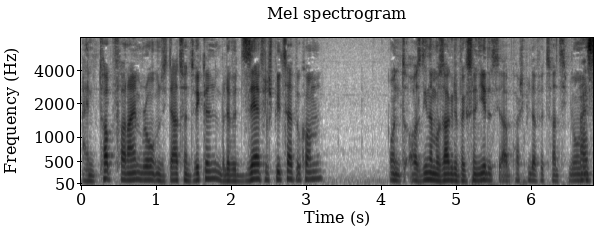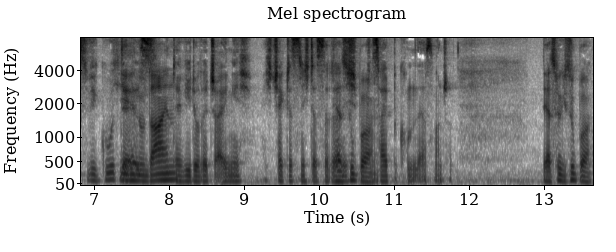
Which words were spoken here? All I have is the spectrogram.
ein Top-Verein, Bro, um sich da zu entwickeln, weil er wird sehr viel Spielzeit bekommen. Und aus Dinamo Zagreb wechseln jedes Jahr ein paar Spieler für 20 Millionen. weißt du, wie gut der und ist, dahin. der Vidovic eigentlich? Ich check das nicht, dass er da nicht super. Zeit bekommt in der ersten Mannschaft. Der ist wirklich super.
